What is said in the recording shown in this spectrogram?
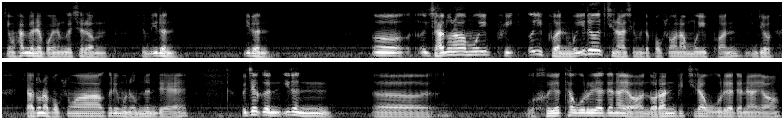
지금 화면에 보이는 것처럼 지금 이런 이런 어 자두나무 잎이 잎은 뭐 이렇지는 않습니다. 복숭아 나무 잎은 이제 자두나 복숭아 그림은 없는데 어쨌건 이런 어 뭐 허옇다고 그래야 되나요? 노란 빛이라고 그래야 되나요?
